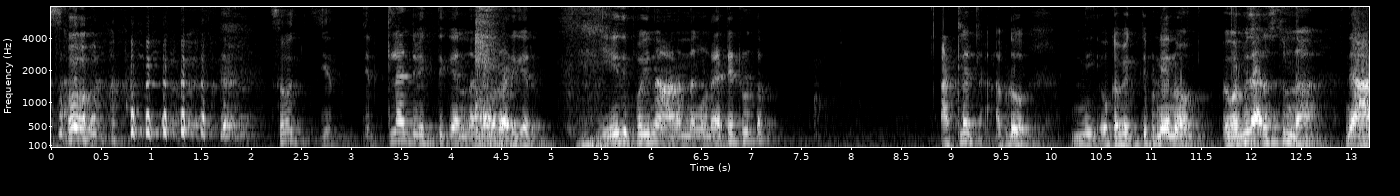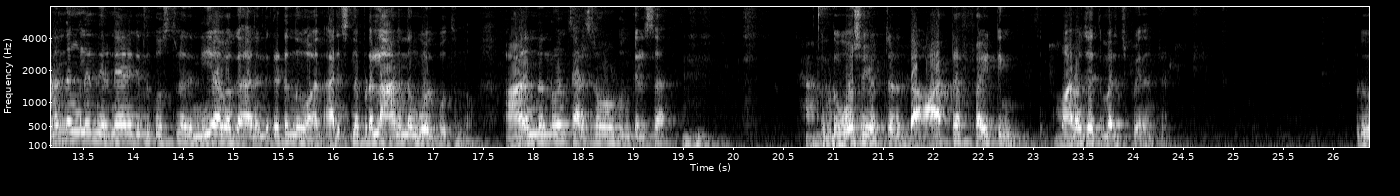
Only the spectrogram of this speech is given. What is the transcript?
సో సో ఎట్లాంటి వ్యక్తికి నన్ను ఎవరో అడిగారు. ఏది పోయినా ఆనందంగా ఉండాలి. అట్టెట్లు ఉంటాం? అట్లా అప్పుడు నీ ఒక వ్యక్తి ఇప్పుడు నేను ఎవరి మీద అరుస్తున్నా నేను ఆనందంగా లేని నిర్ణయానికి ఎందుకు వస్తున్నది? నీ అవగాహన. ఎందుకంటే నువ్వు అరిచినప్పుడల్లా ఆనందం కోల్పోతున్నావు. ఆనందంలోంచి అరచడం ఒకటి ఉంది తెలుసా? ఇప్పుడు ఓషో చెప్తాడు ద ఆర్ట్ ఆఫ్ ఫైటింగ్ మానవ జాతి మర్చిపోయింది అంటాడు. ఇప్పుడు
